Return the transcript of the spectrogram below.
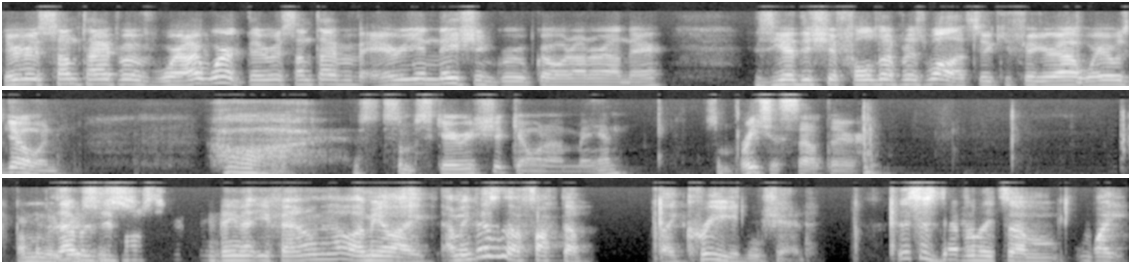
there is some type of where I work there was some type of Aryan Nation group going on around there, because he had this shit folded up in his wallet so he could figure out where it was going. Oh, there's some scary shit going on, man. Some racists out there. I'm gonna That was the most interesting thing that you found, though. I mean, like, I mean, this is a fucked up like creed and shit. This is definitely some white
